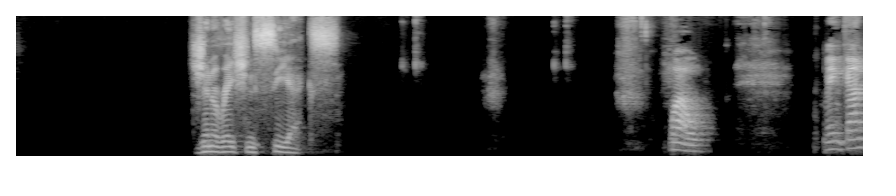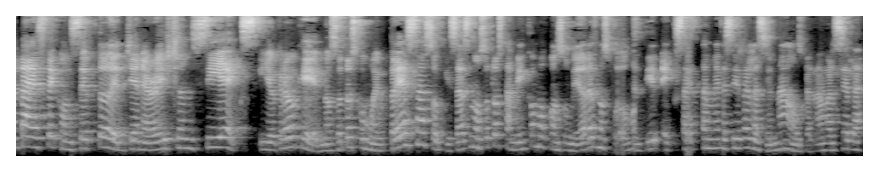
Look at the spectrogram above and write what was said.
Generation CX. Wow. Me encanta este concepto de Generation CX y yo creo que nosotros como empresas o quizás nosotros también como consumidores nos podemos sentir exactamente así relacionados, ¿verdad, Marcela?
